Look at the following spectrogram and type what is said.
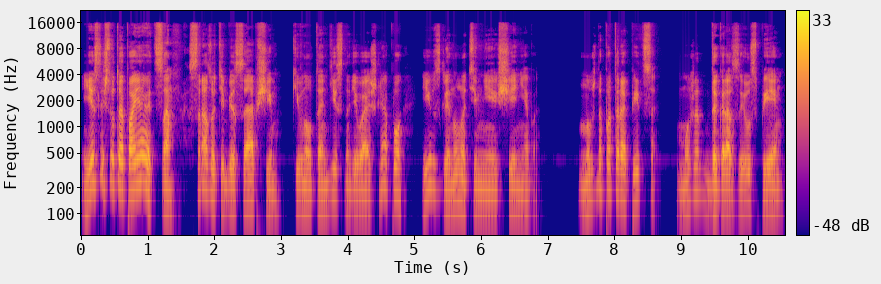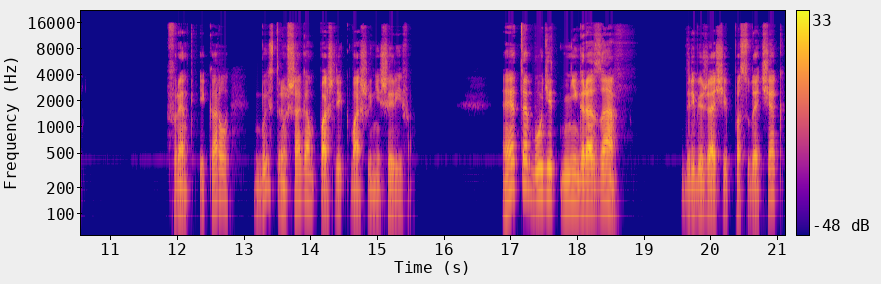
«Если что-то появится, сразу тебе сообщим», – кивнул Тандис, надевая шляпу и взглянул на темнеющее небо. «Нужно поторопиться, может, до грозы успеем». Фрэнк и Карл быстрым шагом пошли к машине шерифа. «Это будет не гроза!» Дребежащий посудочак,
